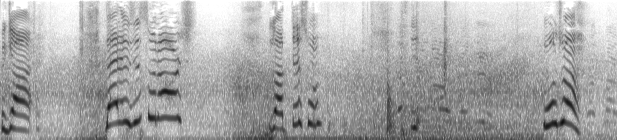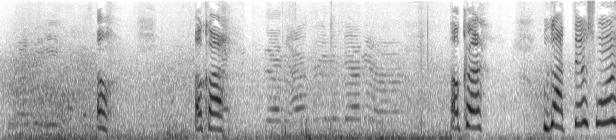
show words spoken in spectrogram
We got, that is this one ours? We got this one. What's wrong? Oh, okay. Okay. We got this one.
